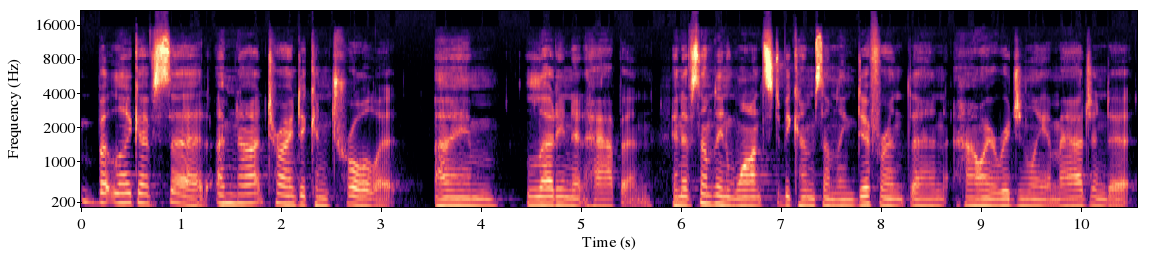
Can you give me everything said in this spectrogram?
But like I've said, I'm not trying to control it. I'm letting it happen. And if something wants to become something different than how I originally imagined it,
